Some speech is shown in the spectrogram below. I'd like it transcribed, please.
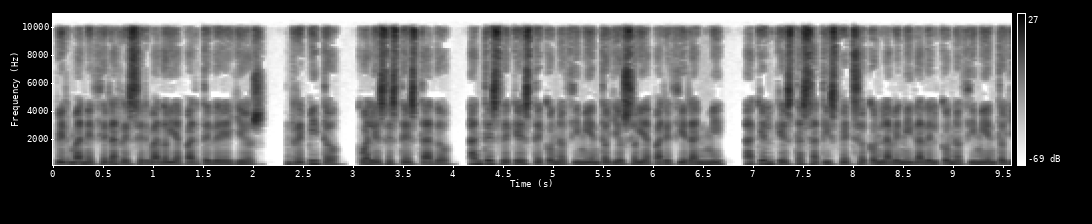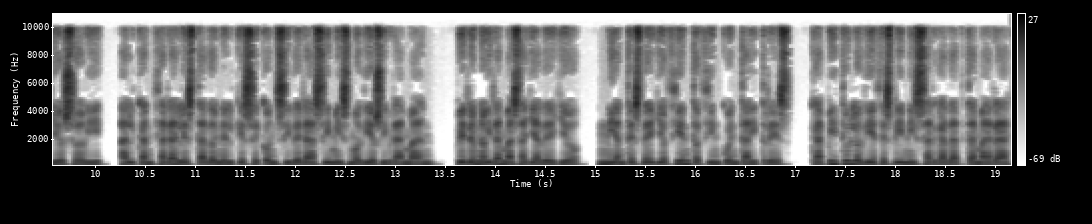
permanecerá reservado y aparte de ellos. Repito, ¿cuál es este estado? Antes de que este conocimiento yo soy apareciera en mí, aquel que está satisfecho con la venida del conocimiento yo soy, alcanzará el estado en el que se considera a sí mismo Dios y Brahman, pero no irá más allá de ello, ni antes de ello 153. Capítulo 10 Srini Sargadatta Maharaj,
